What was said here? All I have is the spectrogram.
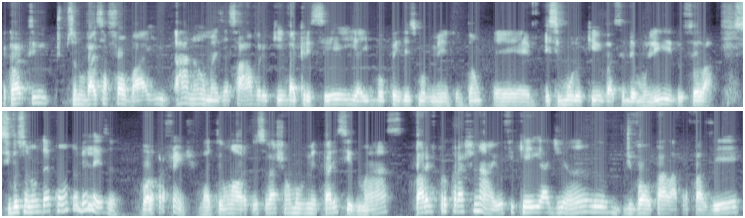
É claro que tipo, você não vai se afobar e, ah, não, mas essa árvore aqui vai crescer e aí vou perder esse movimento. Então, é, esse muro aqui vai ser demolido, sei lá. Se você não der conta, beleza, bola pra frente. Vai ter uma hora que você vai achar um movimento parecido, mas para de procrastinar. Eu fiquei adiando de voltar lá para fazer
